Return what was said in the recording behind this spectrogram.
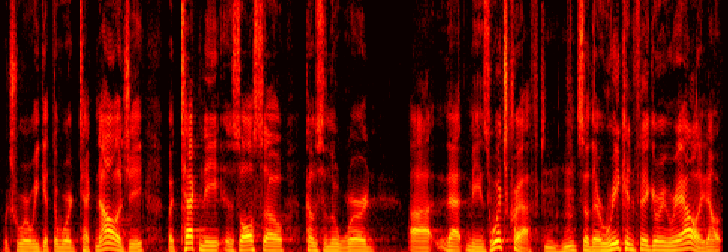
which is where we get the word technology, but techne is also comes from the word uh, that means witchcraft. Mm-hmm. So they're reconfiguring reality. Now,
